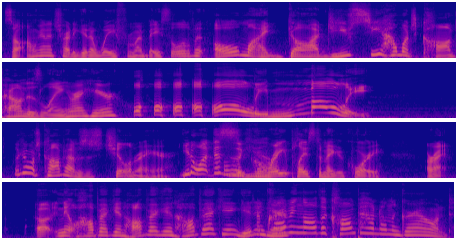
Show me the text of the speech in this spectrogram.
So I'm going to try to get away from my base a little bit. Oh my god, do you see how much compound is laying right here? Holy moly! Look how much compound is just chilling right here. You know what? This is a great place to make a quarry. All right. Uh, no, hop back in, hop back in, hop back in, get in I'm here. grabbing all the compound on the ground.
